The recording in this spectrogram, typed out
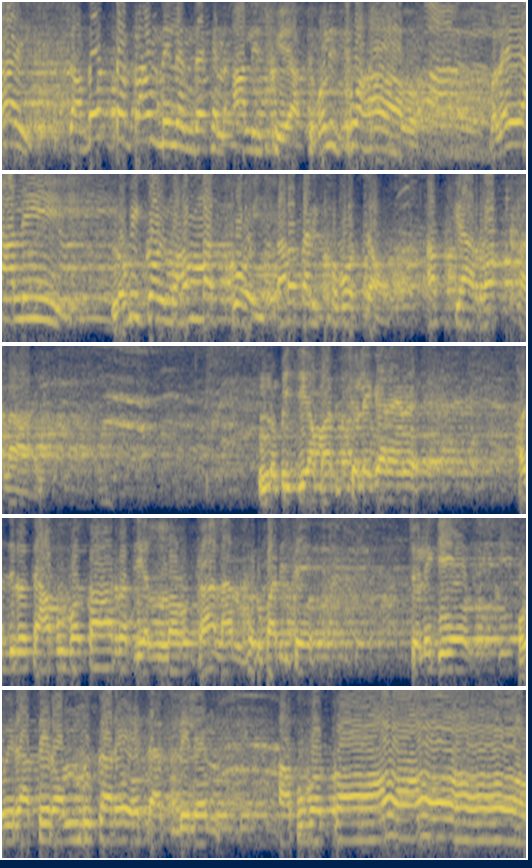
নাই। চাদরটা টান দিলেন, দেখেন আলী শুয়ে আছে। বলি সোহাল বলে আলী, নবী কই, মোহাম্মদ কই? তাড়াতাড়ি খবর দাও, আজকে আর রক্ষা নাই। নবীজি আমার চলে গেলেন। হজরতে আবু বকর আনহুর বাড়িতে চলে গিয়ে ওই রাতের অন্ধকারে ডাক দিলেন, আবু বকর,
